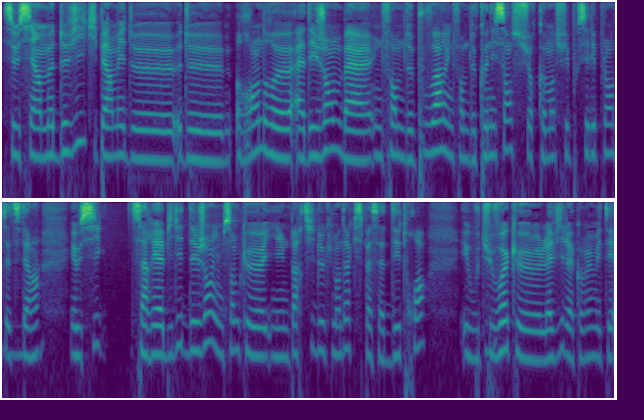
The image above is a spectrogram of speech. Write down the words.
c'est aussi un mode de vie qui permet de, de rendre euh, à des gens bah, une forme de pouvoir, une forme de connaissance sur comment tu fais pousser les plantes, etc. Et aussi ça réhabilite des gens. Il me semble qu'il y a une partie documentaire qui se passe à Détroit et où tu vois que la ville a quand même été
